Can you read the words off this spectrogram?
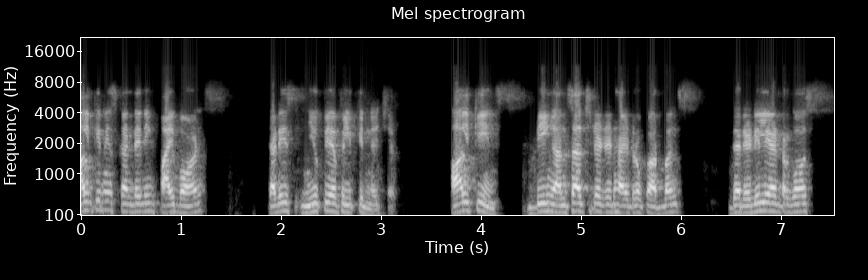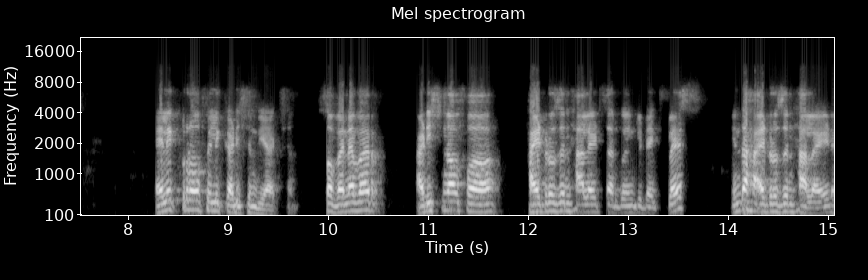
Alkene is containing pi bonds, that is nucleophilic in nature. Alkenes, being unsaturated hydrocarbons, they readily undergoes electrophilic addition reaction. So whenever addition of uh, hydrogen halides are going to take place, in the hydrogen halide,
